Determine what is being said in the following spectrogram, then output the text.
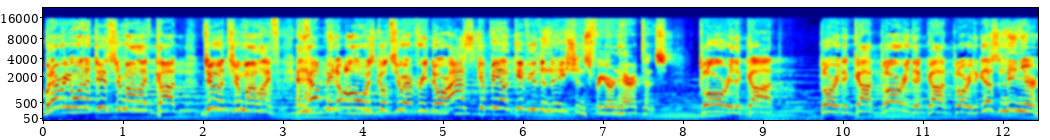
Whatever you want to do through my life, God, do it through my life and help me to always go through every door. Ask of me, I'll give you the nations for your inheritance. Glory to God. Glory to God, glory to God, glory to God. It doesn't mean you're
